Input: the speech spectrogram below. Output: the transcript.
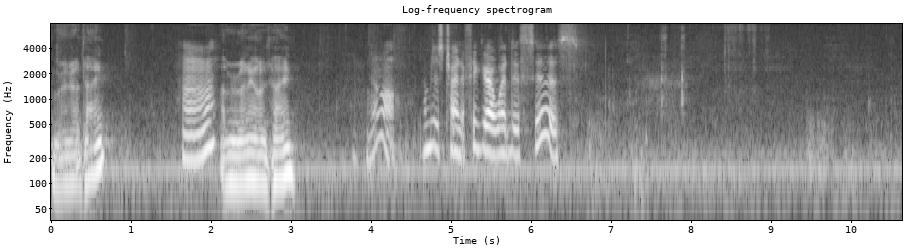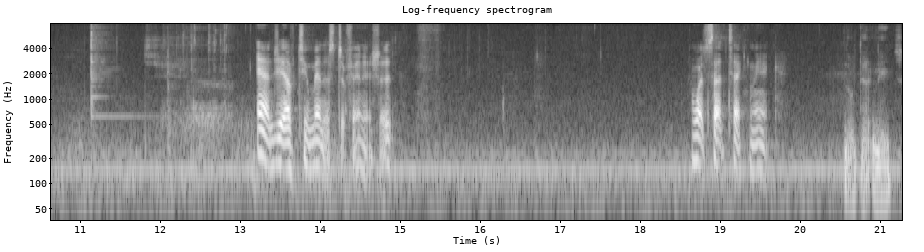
You running out of time? Hmm? I'm running out of time. No, I'm just trying to figure out what this is. And you have two minutes to finish it. What's that technique? No techniques.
